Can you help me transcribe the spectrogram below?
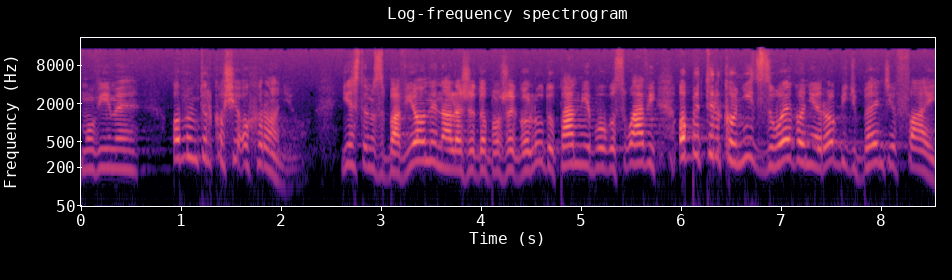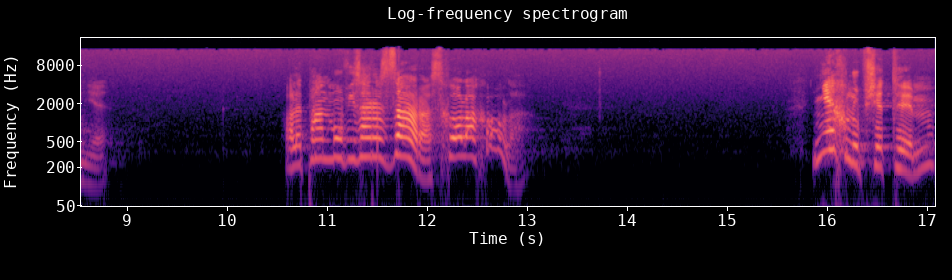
mówimy, obym tylko się ochronił. Jestem zbawiony, należę do Bożego ludu, Pan mnie błogosławi, oby tylko nic złego nie robić, będzie fajnie. Ale Pan mówi zaraz, zaraz, hola, hola. Nie chlub się tym,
